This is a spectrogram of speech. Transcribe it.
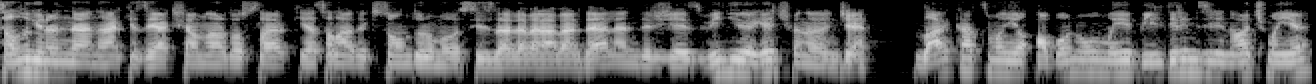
Salı gününden herkese iyi akşamlar dostlar. Piyasalardaki son durumu sizlerle beraber değerlendireceğiz. Videoya geçmeden önce like atmayı, abone olmayı, bildirim zilini açmayı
